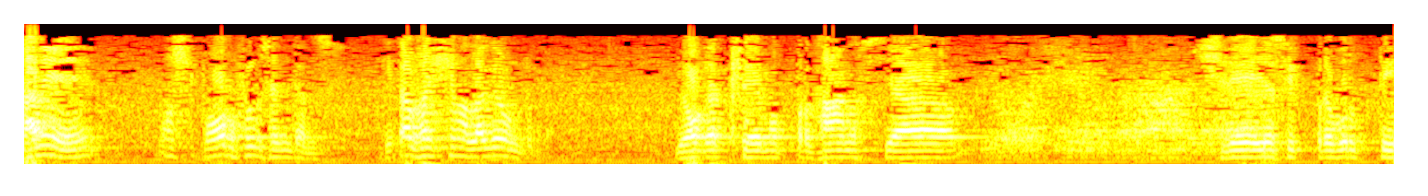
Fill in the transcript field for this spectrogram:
కానీ మోస్ట్ పవర్ఫుల్ సెంటెన్స్. గీతాభాష్యం అలాగే ఉంటుంది. యోగక్షేమ ప్రధానస్య శ్రేయసి ప్రవృత్తి.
